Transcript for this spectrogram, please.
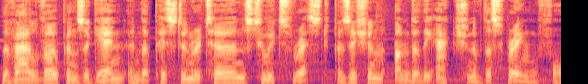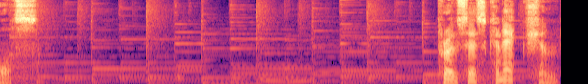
the valve opens again and the piston returns to its rest position under the action of the spring force. Process connection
